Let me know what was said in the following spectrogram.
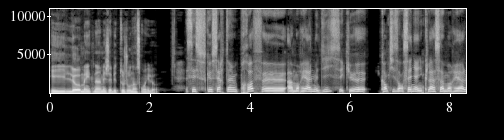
Et là, maintenant, mais j'habite toujours dans ce coin-là. C'est ce que certains profs euh, à Montréal me disent, c'est que quand ils enseignent à une classe à Montréal,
